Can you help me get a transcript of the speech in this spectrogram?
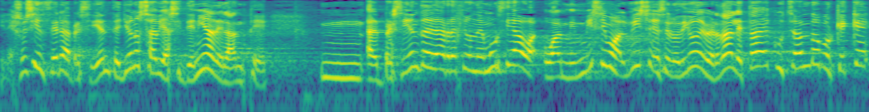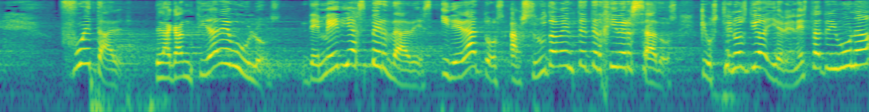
y soy sincera, presidente, yo no sabía si tenía delante mm, al presidente de la región de Murcia o, al mismísimo Alvise, se lo digo de verdad, le estaba escuchando porque es que fue tal la cantidad de bulos, de medias verdades y de datos absolutamente tergiversados que usted nos dio ayer en esta tribuna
